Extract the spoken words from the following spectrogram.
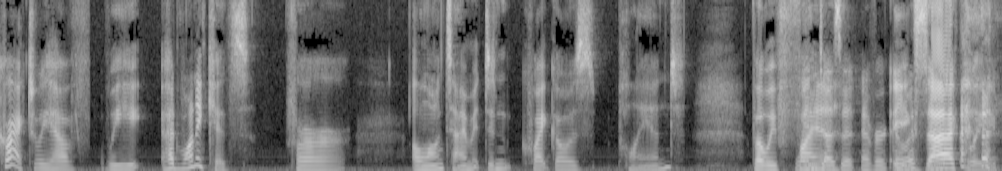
Correct. We have we had wanted kids for a long time. It didn't quite go as planned, but we When find does it ever go? exactly.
